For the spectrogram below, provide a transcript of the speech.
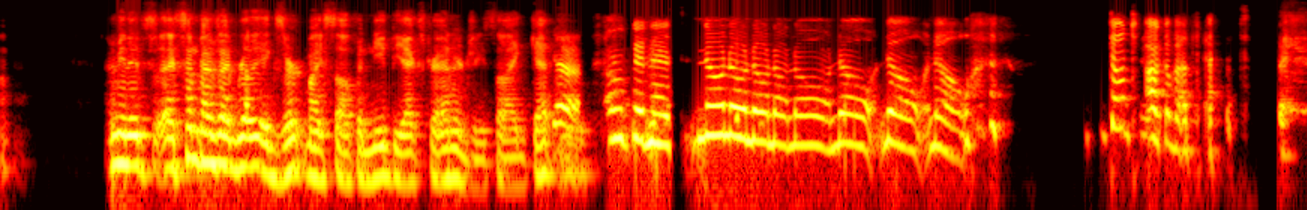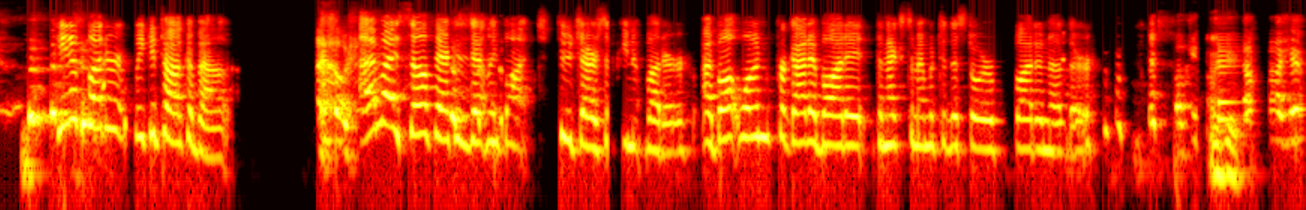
I mean, it's I, sometimes I really exert myself and need the extra energy, so I get. Yeah. Oh goodness! No, no, no, no, no, no, no, no! don't talk about that. peanut butter, we could talk about. I myself accidentally bought two jars of peanut butter. I bought one, forgot I bought it. The next time I went to the store, bought another. Okay, Okay. I have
